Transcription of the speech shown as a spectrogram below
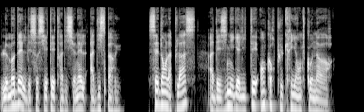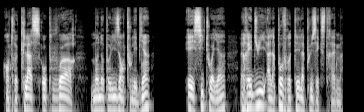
le modèle des sociétés traditionnelles a disparu, cédant la place à des inégalités encore plus criantes qu'au Nord, entre classes au pouvoir monopolisant tous les biens et citoyens réduits à la pauvreté la plus extrême.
